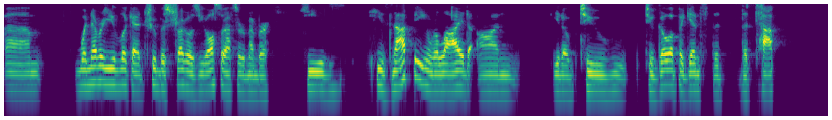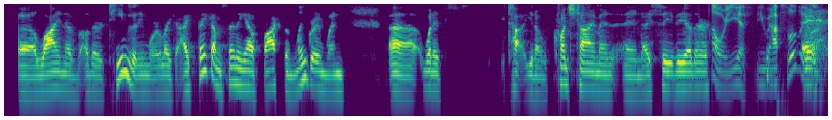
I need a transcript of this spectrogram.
um, whenever you look at Trouba's struggles, you also have to remember he's he's not being relied on you know to to go up against the the top uh, line of other teams anymore. Like I think I'm sending out Fox and Lindgren when uh, when it's t- you know crunch time and and I see the other. Oh yes, you absolutely and, are.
